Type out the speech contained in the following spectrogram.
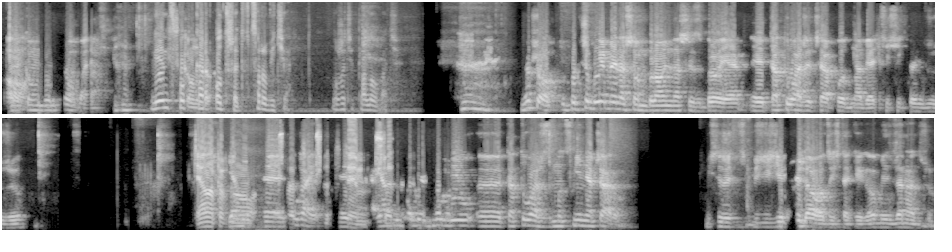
O, Więc Konwertować. Skąd? Mokkar odszedł. Co robicie? Możecie planować. No to, potrzebujemy naszą broń, nasze zbroje. E, Tatuaże trzeba podnawiać, jeśli ktoś zużył. ja na Ja, pewno e, przed, słuchaj, przed e, tym, ja przed, bym sobie zrobił e, tatuaż wzmocnienia czaru. Myślę, że ci by się przydało coś takiego, więc zanadrzu.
